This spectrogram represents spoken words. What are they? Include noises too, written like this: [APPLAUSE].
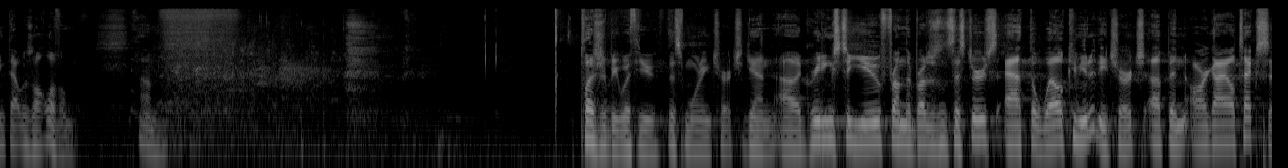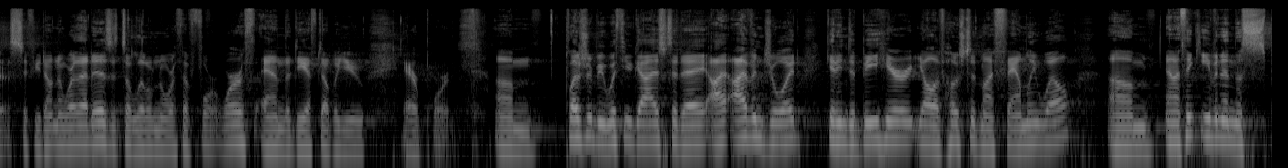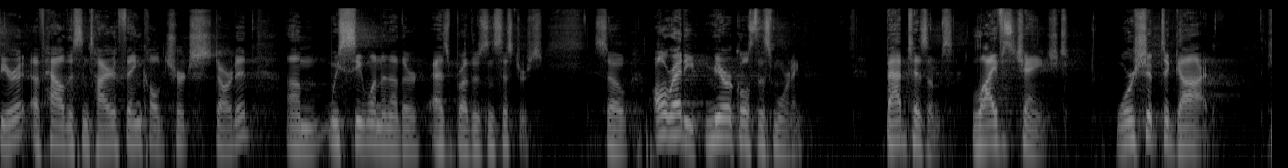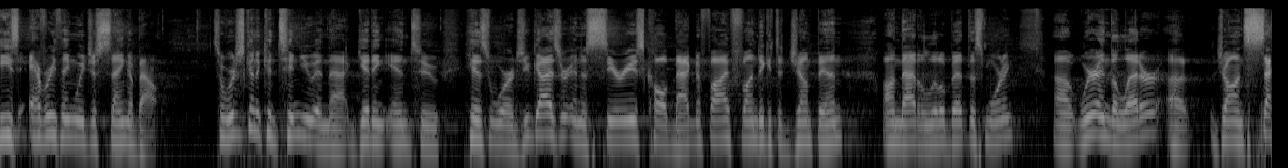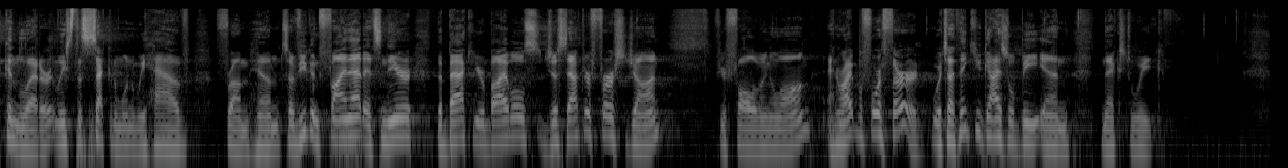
Think that was all of them. Um, pleasure to be with you this morning, church. Again, uh, greetings to you from the brothers and sisters at the Well Community Church up in Argyle, Texas. If you don't know where that is, it's a little north of Fort Worth and the DFW airport. Um, pleasure to be with you guys today. I, have enjoyed getting to be here. Y'all have hosted my family well. Um, and I think even in the spirit of how this entire thing called church started, um, we see one another as brothers and sisters. So, already miracles this morning, baptisms, lives changed, worship to God. He's everything we just sang about. So, we're just going to continue in that, getting into his words. You guys are in a series called Magnify. Fun to get to jump in on that a little bit this morning. Uh, we're in the letter, uh, John's second letter, at least the second one we have from him. So if you can find that, it's near the back of your Bibles, just after First John you're following along, and right before third, which I think you guys will be in next week.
